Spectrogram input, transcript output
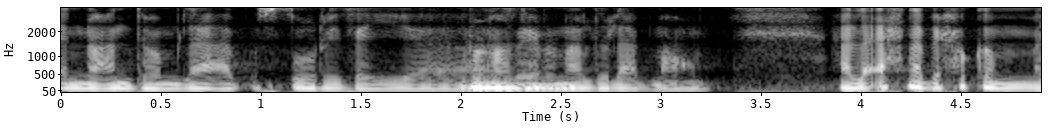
إنه عندهم لاعب أسطوري زي آه، رونالدو. زي رونالدو لعب معهم هلأ إحنا بحكم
